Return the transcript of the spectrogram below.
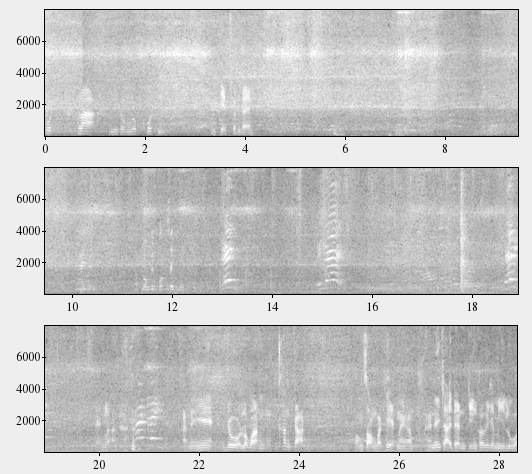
คุดล่า มีตรงลบคุดเป็นเขตชนแดน ลงเป็นปกติอยู่ Lên Lên đây Lên แข็งละอันนี้อยู่ระหว่างขั้นกลางของสองประเทศนะครับ อันนี้ชายแดนจริงเขาก็จะมีรั้ว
